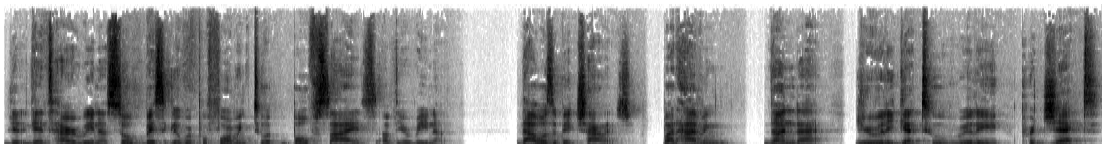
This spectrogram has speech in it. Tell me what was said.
the, the entire arena. So basically, we're performing to both sides of the arena. That was a big challenge. But having done that, you really get to really project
